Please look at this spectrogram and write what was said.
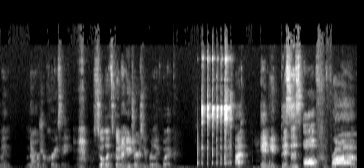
I mean, numbers are crazy. So let's go to New Jersey really quick. Uh, and you, this is all from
